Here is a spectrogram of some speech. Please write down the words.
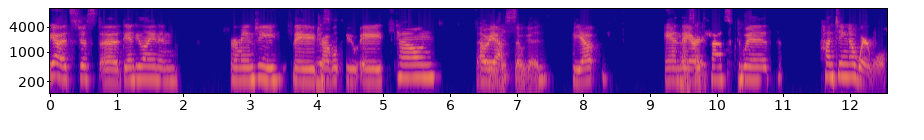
yeah it's just uh dandelion and our man g they travel to a town. Oh yeah. so good. Yep. And they oh, are tasked with hunting a werewolf.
